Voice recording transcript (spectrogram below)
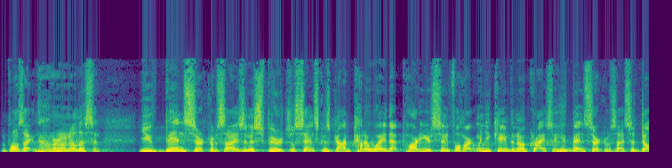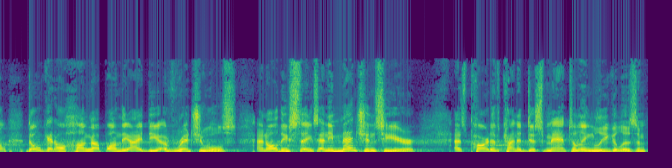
And Paul's like, no, no, no, no, listen. You've been circumcised in a spiritual sense because God cut away that part of your sinful heart when you came to know Christ. So you've been circumcised. So don't, don't get all hung up on the idea of rituals and all these things. And he mentions here as part of kind of dismantling legalism,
